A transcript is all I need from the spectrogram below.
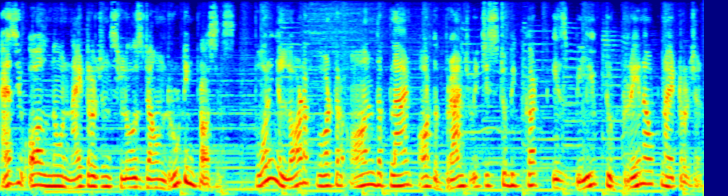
As you all know, nitrogen slows down rooting process. Pouring a lot of water on the plant or the branch which is to be cut is believed to drain out nitrogen.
